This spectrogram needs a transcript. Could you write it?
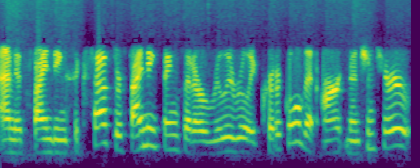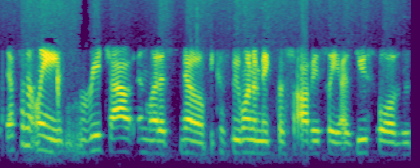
and is finding success or finding things that are really, really critical that aren't mentioned here, definitely reach out and let us know because we want to make this obviously as useful as a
